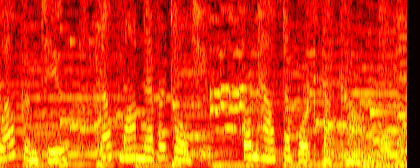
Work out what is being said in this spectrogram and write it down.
Welcome to Stuff Mom Never Told You from HowStuffWorks.com.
